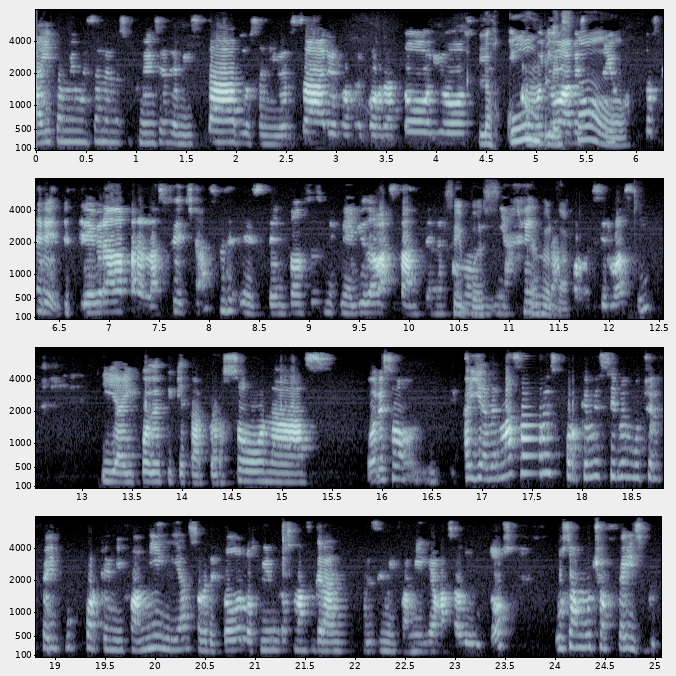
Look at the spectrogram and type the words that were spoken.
Ahí también me salen las sugerencias de amistad, los aniversarios, los recordatorios. Los cumples, como yo a veces estoy celebrada para las fechas, este, entonces me, ayuda bastante, no es como pues, mi agenda, por decirlo así. y ahí puedo etiquetar personas. Por eso, y además, ¿sabes por qué me sirve mucho el Facebook? Porque mi familia, sobre todo los miembros más grandes de mi familia, más adultos, usan mucho Facebook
